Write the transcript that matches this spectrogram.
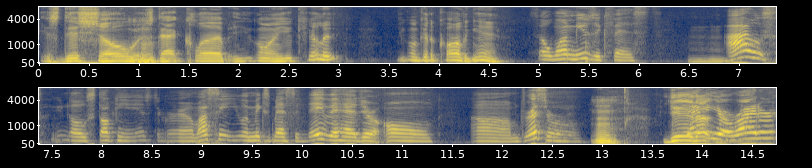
it's this show or Mm-hmm. it's that club, and you go and you kill it, you're gonna get a call again. So one music fest. Mm-hmm. I was, you know, stalking your Instagram. I seen you and Mixmaster David had your own um, dressing room. Mm. Yeah, David, you're a writer.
